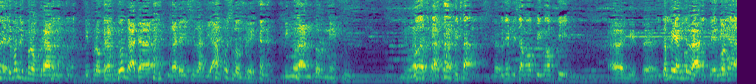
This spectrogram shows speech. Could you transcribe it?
ya, cuman di program di program gue nggak ada nggak ada istilah dihapus loh bre di ngelantur nih di gue ngelantur kagak. kita tidak bisa ngopi-ngopi Ah gitu. Itu Tapi yang jelas ngopi inform- dia.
